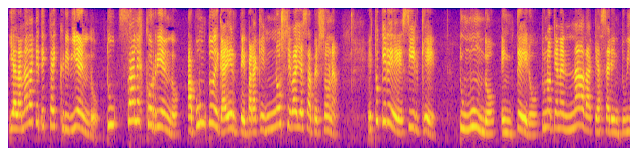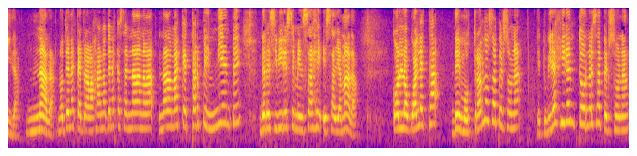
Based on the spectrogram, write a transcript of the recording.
Y a la nada que te está escribiendo, tú sales corriendo a punto de caerte para que no se vaya esa persona. Esto quiere decir que tu mundo entero, tú no tienes nada que hacer en tu vida, nada. No tienes que trabajar, no tienes que hacer nada, nada, nada más que estar pendiente de recibir ese mensaje, esa llamada. Con lo cual le está demostrando a esa persona que tu vida gira en torno a esa persona,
